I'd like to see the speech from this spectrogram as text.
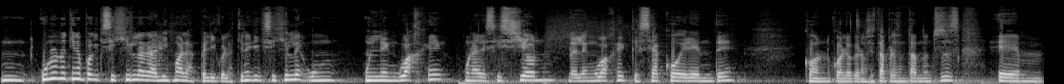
mm, uno no tiene por qué exigirle realismo a las películas, tiene que exigirle un, un lenguaje, una decisión de lenguaje que sea coherente con, con lo que nos está presentando. Entonces, em,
